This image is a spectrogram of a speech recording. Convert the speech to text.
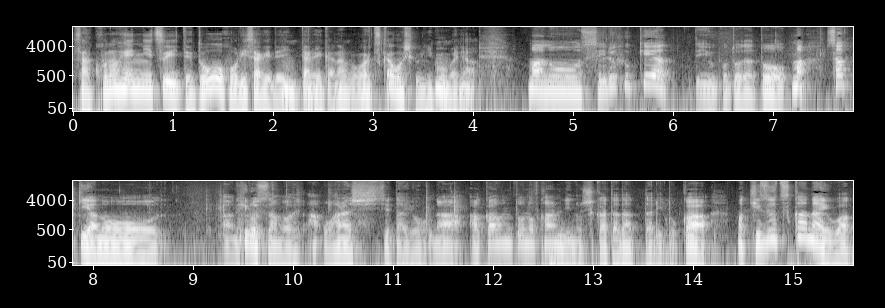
さあこの辺についてどう掘り下げていったらいいかな、僕は塚越君に行こうか、じゃあ。まあ、あの、セルフケアっていうことだと、まあ、さっきあの、あの広瀬さんがお話ししてたようなアカウントの管理の仕方だったりとか、まあ、傷つかないわ、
